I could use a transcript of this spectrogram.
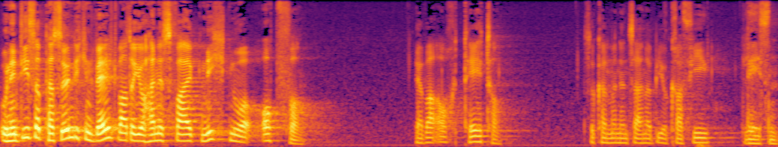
Und in dieser persönlichen Welt war der Johannes Falk nicht nur Opfer, er war auch Täter. So kann man in seiner Biografie lesen.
